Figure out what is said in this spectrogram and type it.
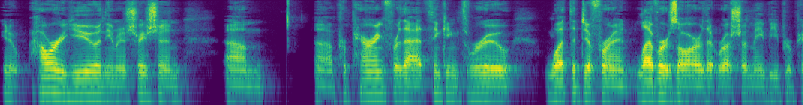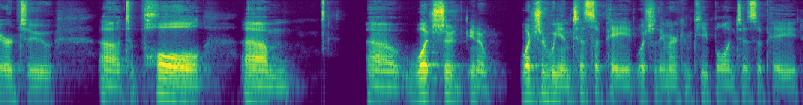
you know how are you and the administration um, uh, preparing for that? Thinking through what the different levers are that Russia may be prepared to to pull. Um, what should you know? What should we anticipate? What should the American people anticipate?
